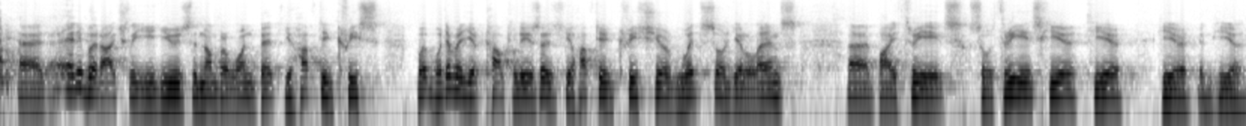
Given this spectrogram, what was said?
uh, anywhere actually you use the number one bit, you have to increase, whatever your calculation is, you have to increase your widths or your lengths uh, by 3 eighths. So 3 eighths here, here, here, and here.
